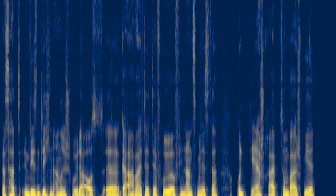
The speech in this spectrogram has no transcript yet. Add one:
das hat im Wesentlichen André Schröder ausgearbeitet, der frühere Finanzminister. Und der schreibt zum Beispiel,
